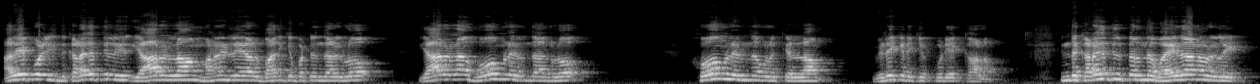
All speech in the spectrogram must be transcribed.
அதே போல் இந்த கடகத்தில் யாரெல்லாம் மனநிலையால் பாதிக்கப்பட்டிருந்தார்களோ யாரெல்லாம் ஹோமில் இருந்தாங்களோ ஹோமில் இருந்தவங்களுக்கெல்லாம் விடை கிடைக்கக்கூடிய காலம். இந்த கடகத்தில் பிறந்த வயதானவர்களை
